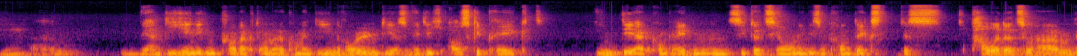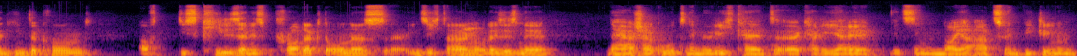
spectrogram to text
Mhm. Ähm, wären diejenigen Product Owner oder kommen die in Rollen, die also wirklich ausgeprägt in der konkreten Situation, in diesem Kontext das Power dazu haben, den Hintergrund, auch die Skills eines Product Owners äh, in sich tragen, mhm. oder ist es eine naja, schau gut, eine Möglichkeit, äh, Karriere jetzt in neuer Art zu entwickeln und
